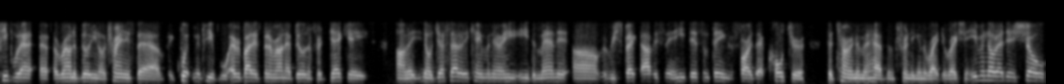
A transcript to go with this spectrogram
people that uh, around the building, you know, training staff, equipment people, everybody that's been around that building for decades. Um, you know, Jeff Saturday came in there. and He he demanded uh, respect, obviously, and he did some things as far as that culture to turn them and have them trending in the right direction. Even though that didn't show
